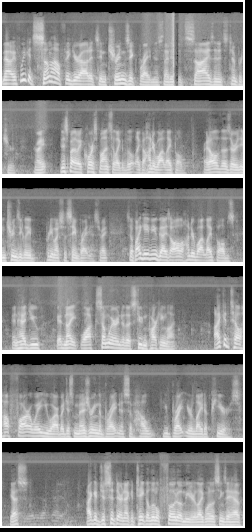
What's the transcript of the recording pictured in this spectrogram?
Now, if we could somehow figure out its intrinsic brightness, that is, its size and its temperature, right? This, by the way, corresponds to like a, like a 100 watt light bulb, right? All of those are intrinsically pretty much the same brightness, right? So if I gave you guys all 100 watt light bulbs and had you at night walk somewhere into the student parking lot I could tell how far away you are by just measuring the brightness of how you bright your light appears. Yes? I could just sit there and I could take a little photometer, like one of those things they have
